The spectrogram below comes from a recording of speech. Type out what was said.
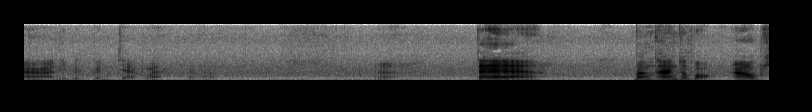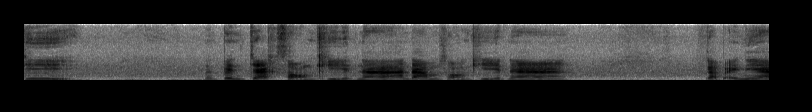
อ่า นี่เป็นเป็นแจ็คแล้วนะครับ อ่า แต่บางท่านก็บอก อ้าวพี่ มันเป็นแจ็คสองขีดนะดำสองขีดนะ กับไอเนี้ย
